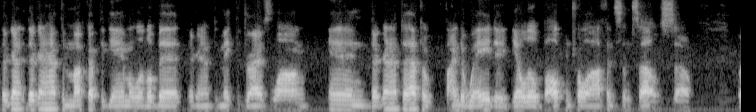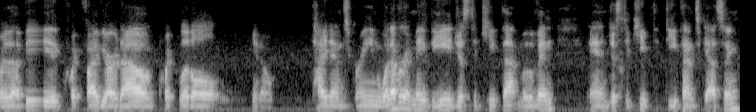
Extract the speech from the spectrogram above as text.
they're gonna they're gonna have to muck up the game a little bit. They're gonna have to make the drives long, and they're gonna have to have to find a way to get a little ball control offense themselves. So whether that be a quick five yard out, quick little, you know, tight end screen, whatever it may be, just to keep that moving and just to keep the defense guessing.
